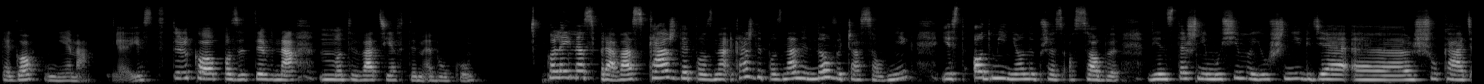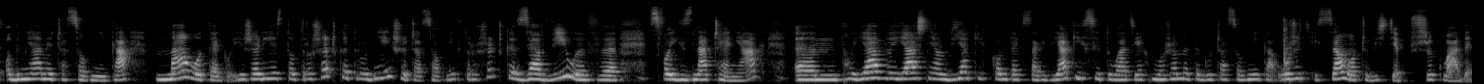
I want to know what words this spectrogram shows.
Tego nie ma. Jest tylko pozytywna motywacja w tym e-booku. Kolejna sprawa, każdy, pozna, każdy poznany nowy czasownik jest odmieniony przez osoby, więc też nie musimy już nigdzie e, szukać odmiany czasownika. Mało tego, jeżeli jest to troszeczkę trudniejszy czasownik, troszeczkę zawiły w swoich znaczeniach, em, to ja wyjaśniam w jakich kontekstach, w jakich sytuacjach możemy tego czasownika użyć i są oczywiście przykłady.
